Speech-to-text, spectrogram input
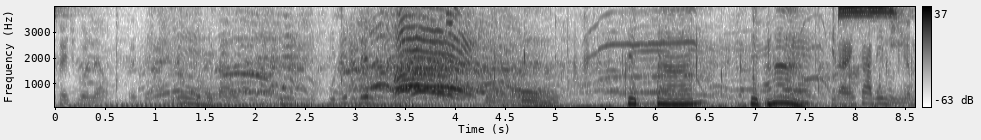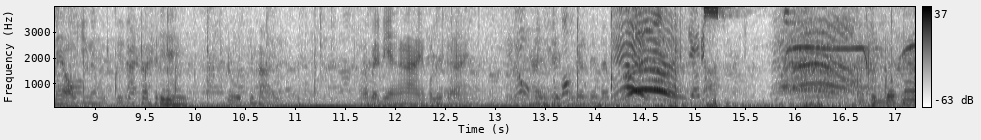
เคยชวนแล้วเอ้ยเจ๊คุณไม่กล้าเหรอคุณไม่ได้เล่น เวลาแต้ม สิบสามสิบห้ากีฬาแห่งชาตินี่หนีกันไม่ออกจริงนะพี่ก่อนดูดที่หายถ้าแบบนี้ง่ายเขาเล่นง่ายเสร็จเสร็จเล่นเล่นได้มาถึงได้แต้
